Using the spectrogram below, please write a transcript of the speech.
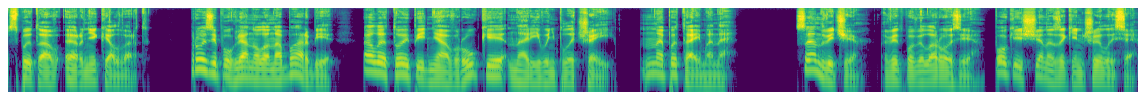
спитав Ерні Келверт. Розі поглянула на Барбі, але той підняв руки на рівень плечей. Не питай мене. Сендвічі, відповіла Розі, поки ще не закінчилися.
